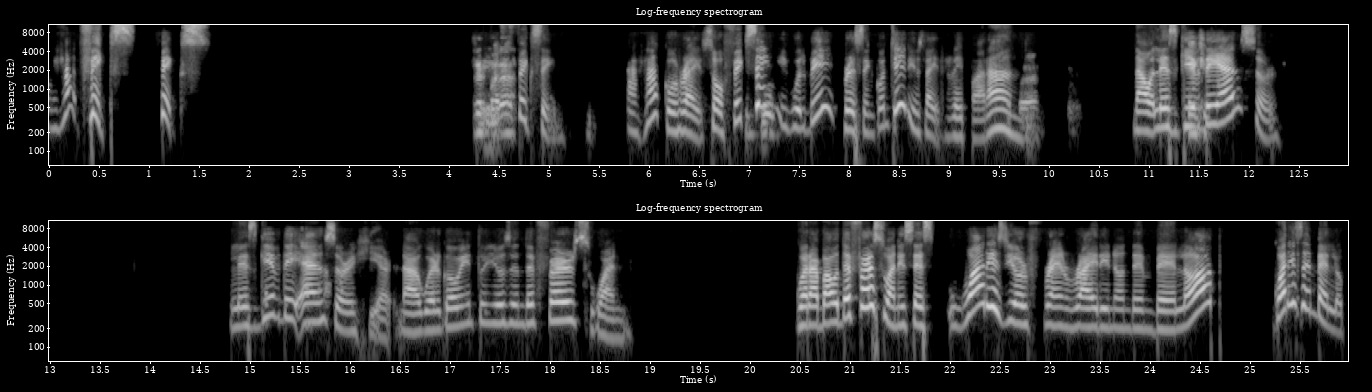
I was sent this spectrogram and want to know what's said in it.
Ajá, Fix, fix, Reparar. fixing. Ajá, correct. So fixing, it will be present continuous, like reparando. Now let's give the answer. Let's give the answer here. Now we're going to use in the first one. What about the first one? It says, what is your friend writing on the envelope? What is envelope?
